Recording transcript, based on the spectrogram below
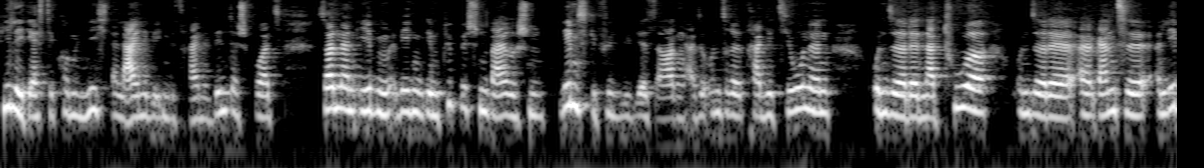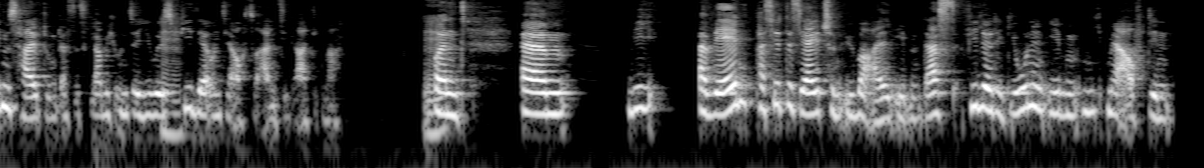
viele Gäste kommen nicht alleine wegen des reinen Wintersports, sondern eben wegen dem typischen bayerischen Lebensgefühl, wie wir sagen. Also unsere Traditionen, unsere Natur, unsere äh, ganze Lebenshaltung. Das ist, glaube ich, unser USP, mhm. der uns ja auch so einzigartig macht. Mhm. Und ähm, wie erwähnt, passiert es ja jetzt schon überall eben, dass viele Regionen eben nicht mehr auf den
